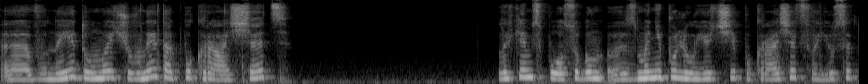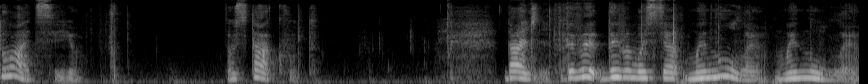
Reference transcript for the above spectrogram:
е, вони думають, що вони так покращать легким способом, е, зманіпулюючи, покращать свою ситуацію. Ось так от. Далі диви, дивимося минуле, минуле,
